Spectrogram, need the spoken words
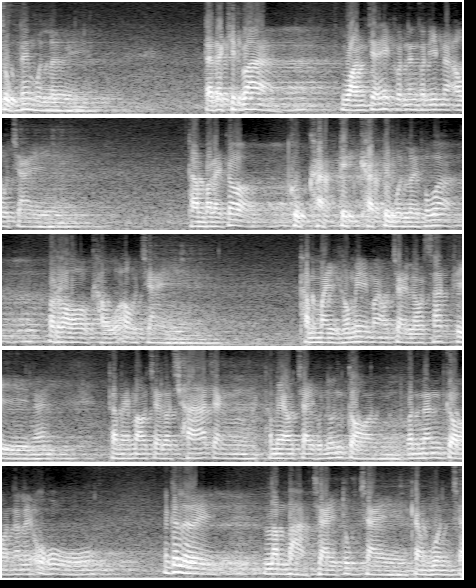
สุขได้หมดเลย แต่ถ้าคิดว่า หวังจะให้คนนั้นคนนี้มาเอาใจทำอะไรก็ขุกขัดติดขัดไปหมดเลย เพราะว่ารอเขาเอาใจทำไมเขาไม่มาเอาใจเราสักทีนะ ทำไมเอาใจเราช้าจังทำไมเอาใจคนนู้นก่อนคนนั้นก่อนอะไรโอ้โห มันก็เลยลำบากใจทุกใจกังวลใจ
